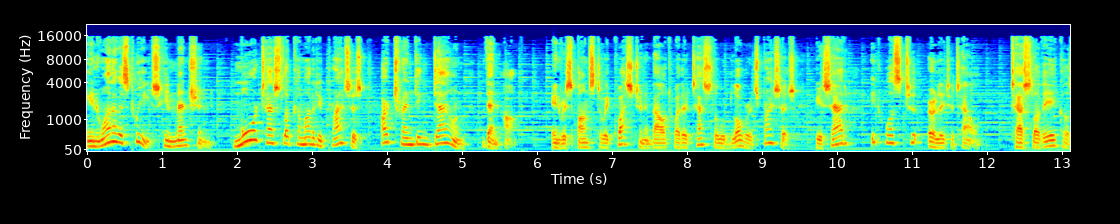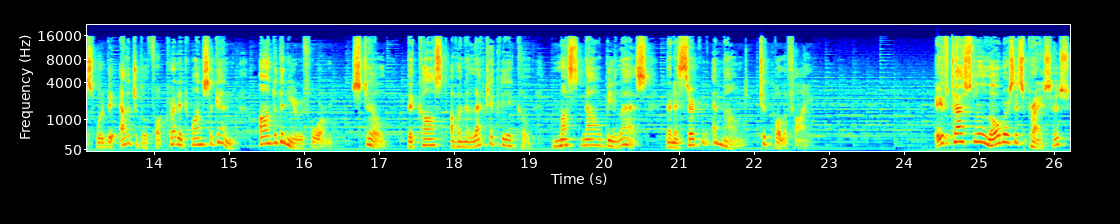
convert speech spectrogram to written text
In one of his tweets, he mentioned more Tesla commodity prices are trending down than up. In response to a question about whether Tesla would lower its prices, he said it was too early to tell. Tesla vehicles would be eligible for credit once again under the new reform. Still, the cost of an electric vehicle must now be less than a certain amount to qualify. If Tesla lowers its prices,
